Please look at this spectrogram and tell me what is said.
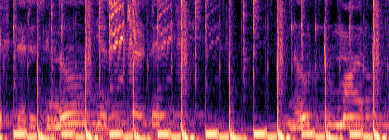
If there is no yesterday, no tomorrow,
